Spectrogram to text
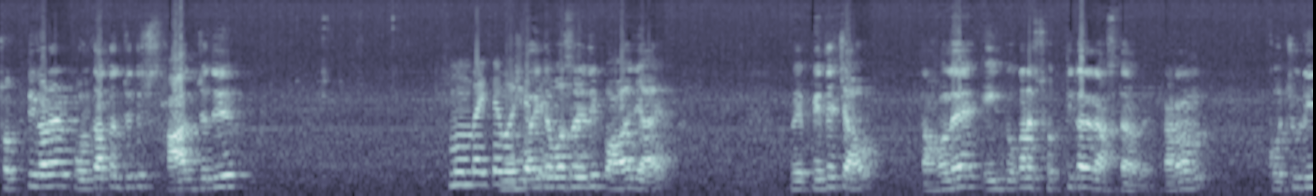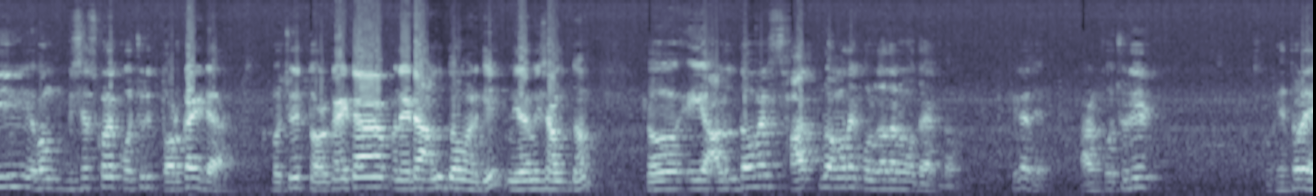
সত্যিকারের কলকাতার যদি স্বাদ যদি মুম্বাইতে বসে মুম্বাইতে বসে যদি পাওয়া যায় পেতে চাও তাহলে এই দোকানে সত্যিকারের আসতে হবে। কারণ কচুরি এবং বিশেষ করে কচুরির তরকারিটা কচুরির তরকারিটা মানে এটা আলুর দম আর কি নিরামিষ আলুর দম। তো এই আলুর দমের স্বাদ পুরো আমাদের কলকাতার মতো একদম। ঠিক আছে? আর কচুরির ভেতরে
